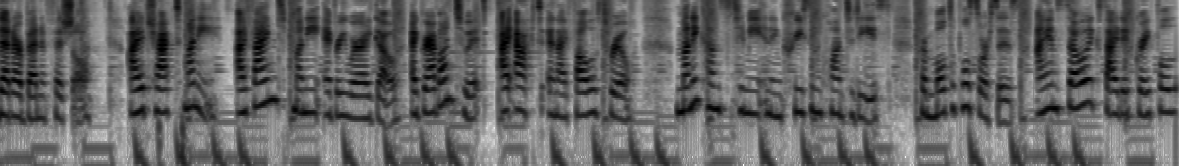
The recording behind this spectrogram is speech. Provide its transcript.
that are beneficial. I attract money. I find money everywhere I go. I grab onto it, I act, and I follow through. Money comes to me in increasing quantities from multiple sources. I am so excited, grateful,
